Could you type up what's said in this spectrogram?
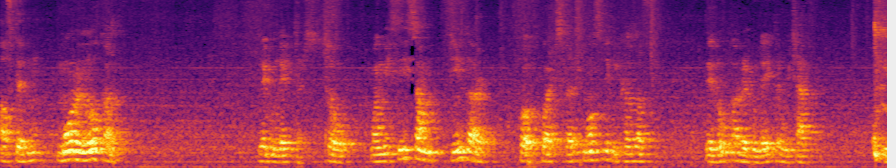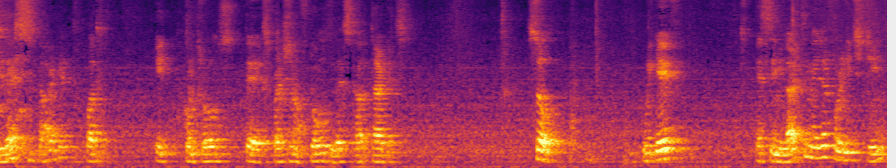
of the more local regulators. So when we see some genes are co- co-expressed, mostly because of the local regulator which have less target, but it controls the expression of those less tar- targets. So we gave a similarity measure for each gene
